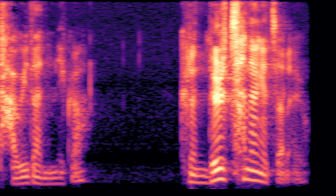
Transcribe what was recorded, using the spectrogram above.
다윗 아닙니까? 그는 늘 찬양했잖아요.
